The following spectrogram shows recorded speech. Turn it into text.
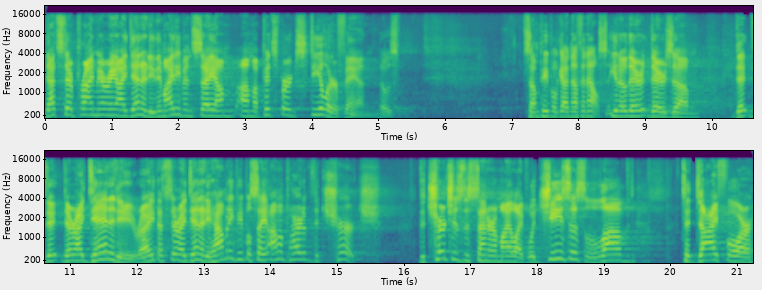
That's their primary identity. They might even say, I'm, I'm a Pittsburgh Steeler fan. Those, some people got nothing else. You know, there, there's um, the, the, their identity, right? That's their identity. How many people say, I'm a part of the church? The church is the center of my life. What Jesus loved to die for,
